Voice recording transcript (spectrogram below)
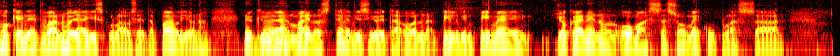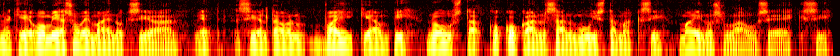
hokeneet vanhoja iskulauseita paljon. Nykyään mm. mainostelevisioita on pilvin pimein. Jokainen on omassa somekuplassaan, näkee omia somemainoksiaan. Et sieltä on vaikeampi nousta koko kansan muistamaksi mainoslauseeksi,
